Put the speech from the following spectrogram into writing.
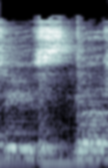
кларнетист нажимает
